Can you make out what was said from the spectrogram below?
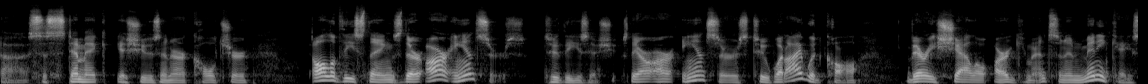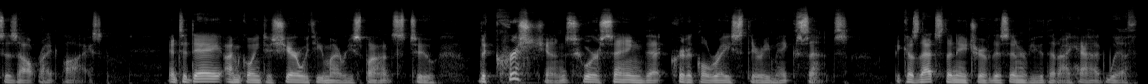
uh, systemic issues in our culture. All of these things, there are answers to these issues. There are answers to what I would call very shallow arguments, and in many cases, outright lies. And today I'm going to share with you my response to the Christians who are saying that critical race theory makes sense, because that's the nature of this interview that I had with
